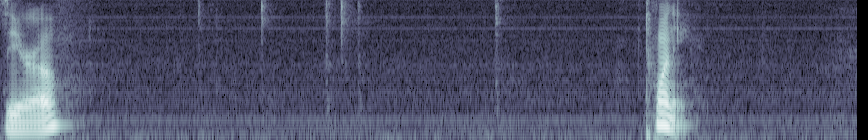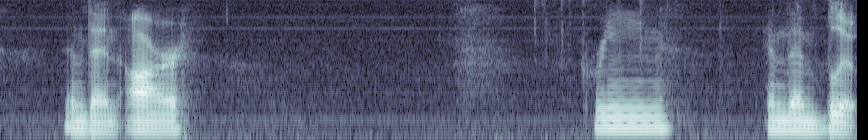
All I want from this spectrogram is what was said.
0 20 and then R. Green. And then blue.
